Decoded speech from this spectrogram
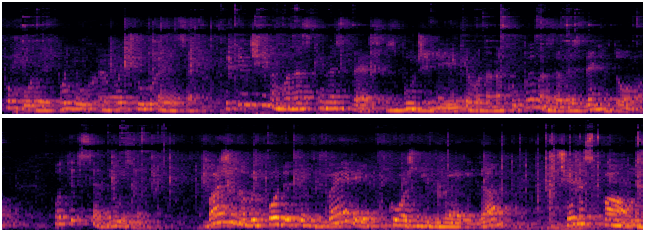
походить, понюхає, почухається. Таким чином вона скине стрес, збудження, яке вона накупила за весь день вдома. От і все, друзі. Бажано виходити в двері, в кожній двері, да, через паузу.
